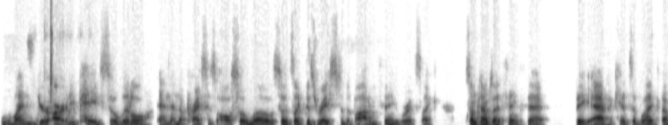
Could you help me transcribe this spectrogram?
when you're already paid so little and then the price is also low. So it's like this race to the bottom thing where it's like sometimes I think that big advocates of like a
